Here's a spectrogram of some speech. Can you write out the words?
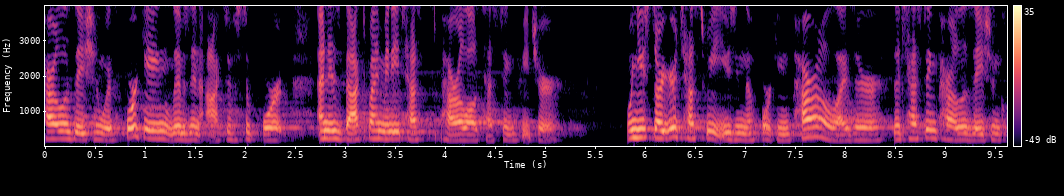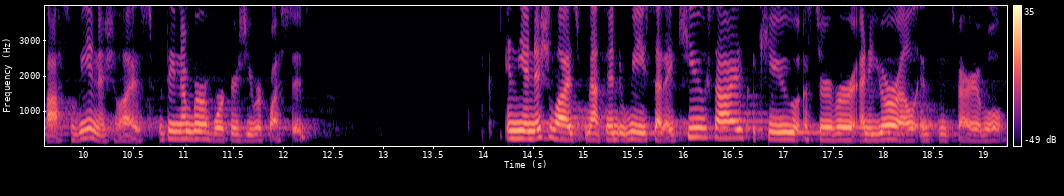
Parallelization with forking lives in active support and is backed by Minitest's parallel testing feature. When you start your test suite using the forking parallelizer, the testing parallelization class will be initialized with the number of workers you requested. In the initialize method, we set a queue size, a queue, a server, and a URL instance variable.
